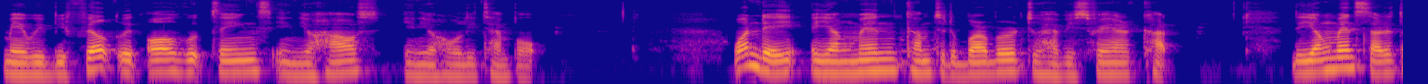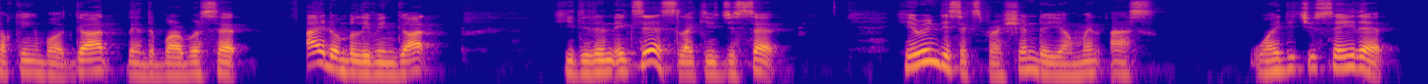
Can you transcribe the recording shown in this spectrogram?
May we be filled with all good things in your house, in your holy temple. One day, a young man came to the barber to have his hair cut. The young man started talking about God, then the barber said, I don't believe in God. He didn't exist, like you just said. Hearing this expression, the young man asked, Why did you say that?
